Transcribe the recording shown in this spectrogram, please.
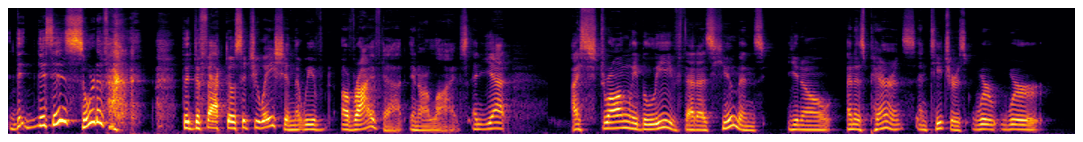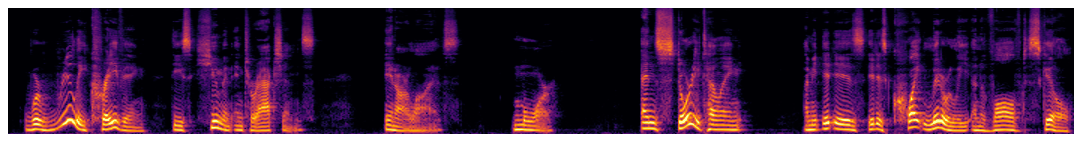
th- this is sort of the de facto situation that we've arrived at in our lives. And yet, I strongly believe that as humans, you know, and as parents and teachers, we're, we're, we're really craving these human interactions in our lives more. And storytelling, I mean, it is, it is quite literally an evolved skill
